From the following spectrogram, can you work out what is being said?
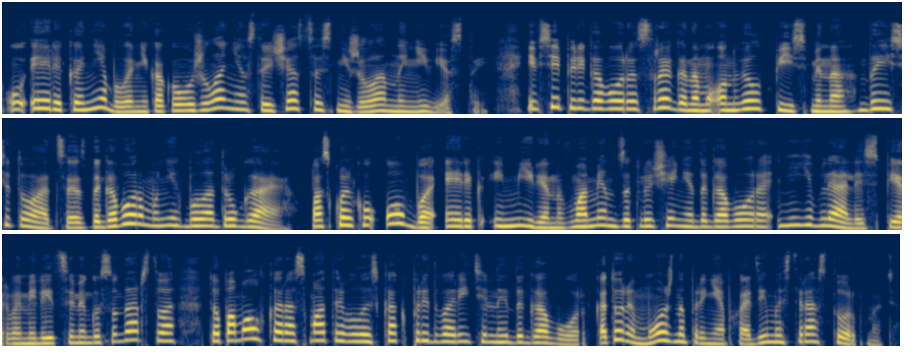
У Эрика не было никакого желания встречаться с нежеланной невестой. И все переговоры с Реганом он вел письменно, да и ситуация с договором у них была другая. Поскольку оба, Эрик и Мирин, в момент заключения договора не являлись первыми лицами государства, то помолвка рассматривалась как предварительный договор, который можно при необходимости расторгнуть.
